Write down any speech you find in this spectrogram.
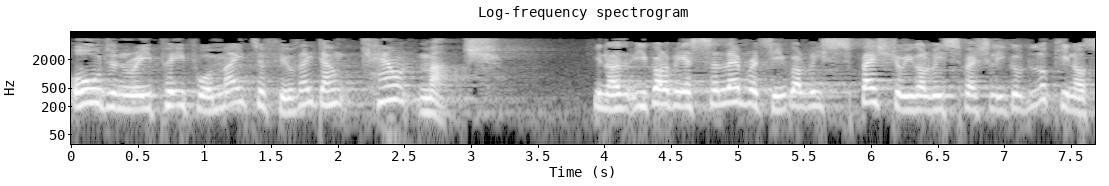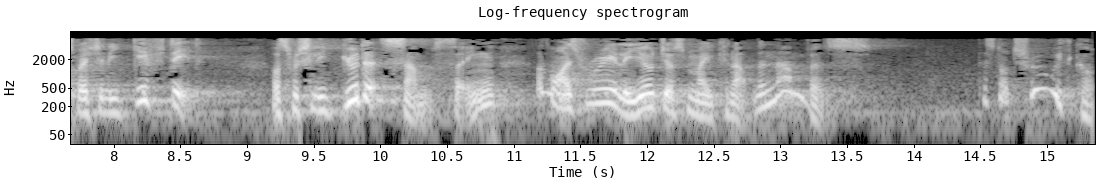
ordinary people are made to feel they don't count much. You know, you've got to be a celebrity, you've got to be special, you've got to be specially good looking or specially gifted or specially good at something. Otherwise, really, you're just making up the numbers. That's not true with God.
